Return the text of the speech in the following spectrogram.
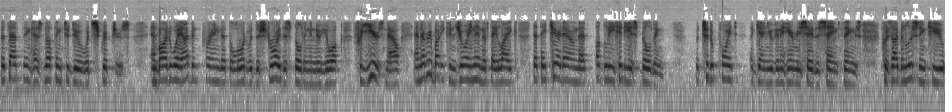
but that thing has nothing to do with scriptures. And by the way, I've been praying that the Lord would destroy this building in New York for years now, and everybody can join in if they like, that they tear down that ugly, hideous building. But to the point, again, you're going to hear me say the same things because I've been listening to you,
